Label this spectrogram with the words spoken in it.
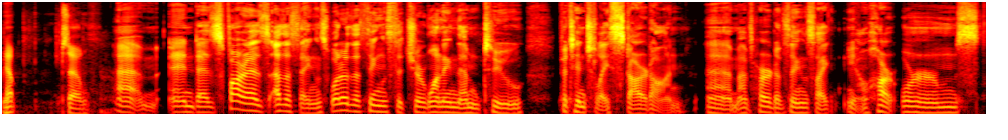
Yep. So, um, and as far as other things, what are the things that you're wanting them to potentially start on? Um, I've heard of things like you know heartworms,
